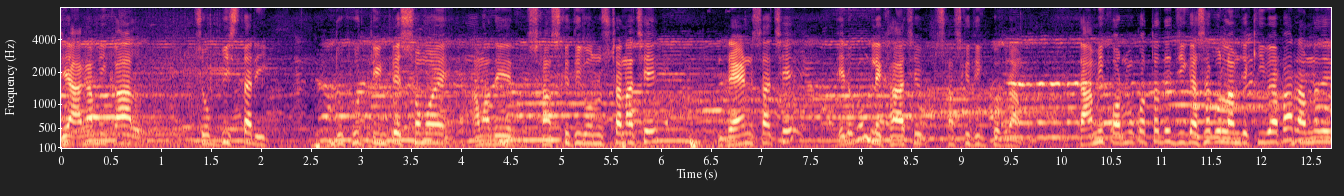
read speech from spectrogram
যে আগামীকাল চব্বিশ তারিখ দুপুর তিনটের সময় আমাদের সাংস্কৃতিক অনুষ্ঠান আছে ড্যান্স আছে এরকম লেখা আছে সাংস্কৃতিক প্রোগ্রাম। তা আমি কর্মকর্তাদের জিজ্ঞাসা করলাম যে, কী ব্যাপার? আপনাদের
